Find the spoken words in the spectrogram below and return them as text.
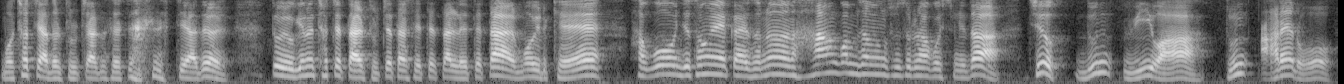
뭐 첫째 아들, 둘째 아들, 셋째 아들, 넷째 아들 또 여기는 첫째 딸, 둘째 딸, 셋째 딸, 넷째 딸 뭐 이렇게 하고 이제 성형외과에서는 항검 성형 수술을 하고 있습니다. 즉 눈 위와 눈 아래로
